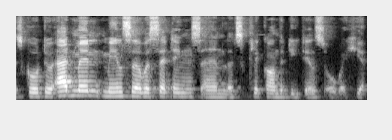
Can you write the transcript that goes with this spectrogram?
Let's go to admin, mail server settings, and let's click on the details over here.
